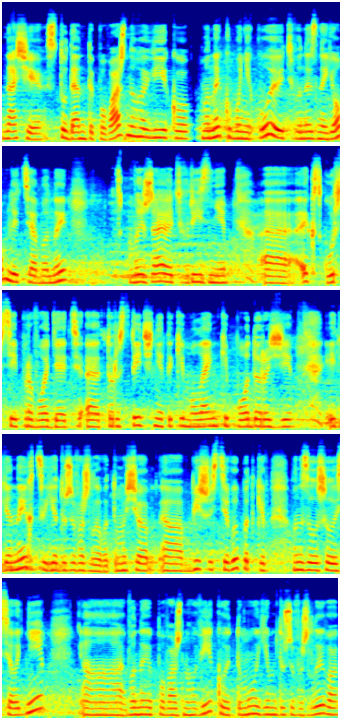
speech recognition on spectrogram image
наші студенти поважного віку. Вони комунікують, вони знайомляться, вони. Виїжджають в різні е, екскурсії, проводять е, туристичні такі маленькі подорожі, і для них це є дуже важливо, тому що е, в більшості випадків вони залишилися одні, вони поважного віку, і тому їм дуже важлива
